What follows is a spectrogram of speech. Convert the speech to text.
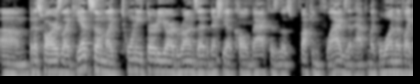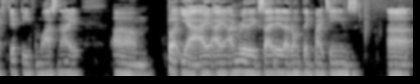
Um, but as far as like he had some like 20, 30 yard runs that eventually got called back because of those fucking flags that happened, like one of like 50 from last night. Um, but yeah, I, I, I'm really excited. I don't think my team's uh,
